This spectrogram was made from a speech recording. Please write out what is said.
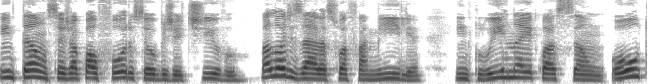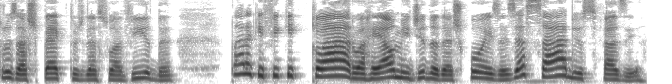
Então, seja qual for o seu objetivo, valorizar a sua família, incluir na equação outros aspectos da sua vida, para que fique claro a real medida das coisas, é sábio se fazer.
